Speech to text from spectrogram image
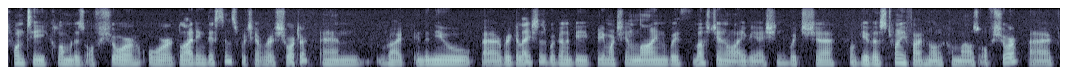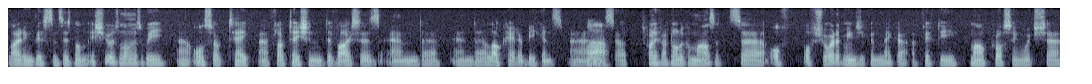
20 kilometers offshore or gliding distance, whichever is shorter. And right in the new uh, regulations, we're going to be pretty much in line with most general aviation, which uh, will give us 25 nautical miles offshore. Uh, gliding distance is not an issue as long as we uh, also take uh, flotation devices and uh, and uh, locator beacons. Uh, Wow. So 25 nautical miles. It's uh, off offshore. That means you can make a, a 50 mile crossing, which uh,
